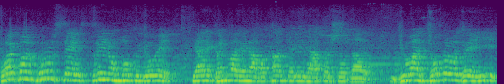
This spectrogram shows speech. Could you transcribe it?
કોઈ પણ પુરુષ છે સ્ત્રીનું મુખ જોવે, ત્યારે ઘણીવાર એના વખાણ કરીને આકર્ષો થાય. જુવાન છોકરો છે એ,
